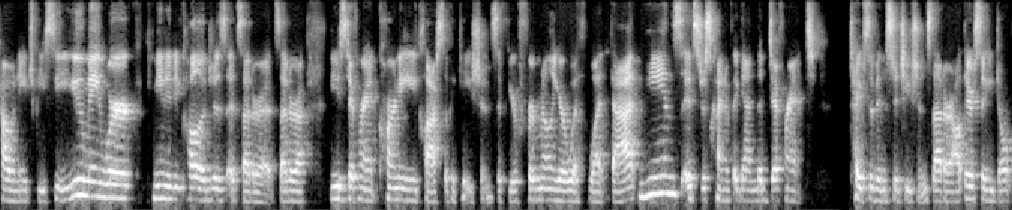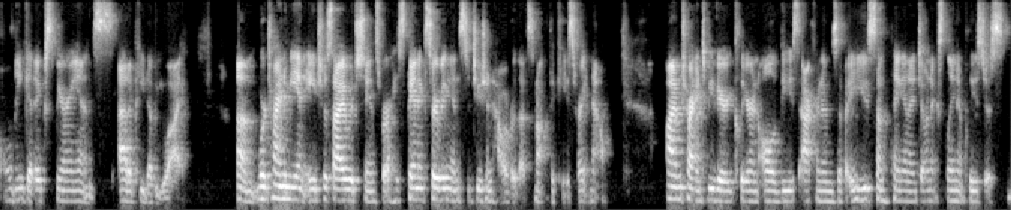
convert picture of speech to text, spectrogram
how an HBCU may work, community colleges, et cetera, et cetera. These different Carnegie classifications. If you're familiar with what that means, it's just kind of, again, the different types of institutions that are out there so you don't only get experience at a PWI. Um, we're trying to be an HSI, which stands for Hispanic Serving Institution. However, that's not the case right now. I'm trying to be very clear in all of these acronyms. If I use something and I don't explain it, please just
